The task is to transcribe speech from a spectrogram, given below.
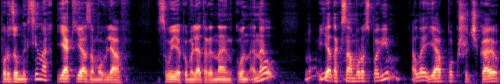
по розумних цінах. Як я замовляв свої акумулятори на Encon NL, ну я так само розповім, але я поки що чекаю,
